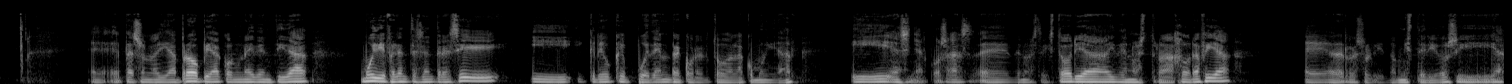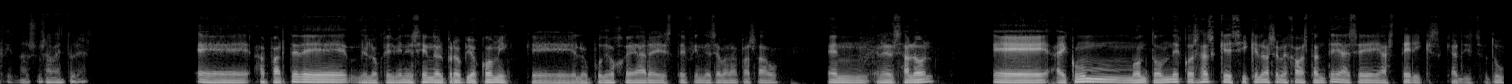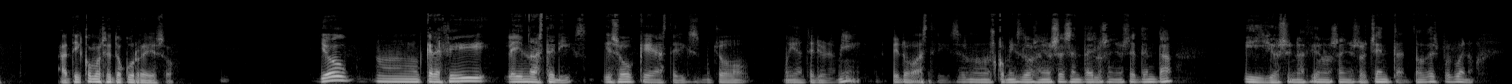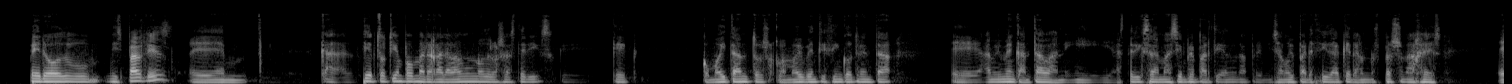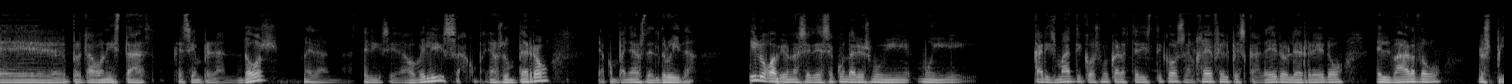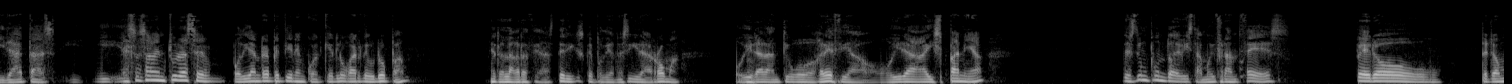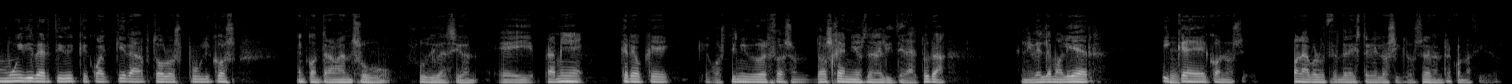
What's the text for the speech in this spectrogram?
eh, personalidad propia, con una identidad muy diferentes entre sí y, creo que pueden recorrer toda la comunidad y enseñar cosas eh, de nuestra historia y de nuestra geografía, eh, resolviendo misterios y haciendo sus aventuras. Eh, aparte de, de lo que viene siendo el propio cómic, que lo pude ojear este fin de semana pasado en, en el salón, eh, hay como un montón de cosas que sí que lo asemeja bastante a ese Asterix que has dicho tú. ¿A ti cómo se te ocurre eso? Yo mm, crecí leyendo Asterix, y eso que Asterix es mucho muy anterior a mí. Pero Asterix son unos cómics de los años 60 y los años 70, y yo soy nacido en los años 80. Entonces, pues bueno. Pero mis padres, eh, cada cierto tiempo me regalaban uno de los Asterix, que, que como hay tantos, como hay 25 o 30, eh, a mí me encantaban. Y Asterix además siempre partía de una premisa muy parecida, que eran unos personajes eh, protagonistas que siempre eran dos, eran Asterix y Obelix, acompañados de un perro y acompañados del druida. Y luego había una serie de secundarios muy, muy carismáticos, muy característicos, el jefe, el pescadero, el herrero, el bardo, los piratas. Y, y esas aventuras se podían repetir en cualquier lugar de Europa. Era la gracia de Asterix, que podían ir a Roma, o ir a la antigua Grecia, o ir a Hispania, desde un punto de vista muy francés, pero, pero muy divertido y que cualquiera, todos los públicos encontraban su, su diversión. Eh, y para mí creo que, que Agostini y Uberzo son dos genios de la literatura a nivel de Molière y Mm. que con, los- con la evolución de la historia de los siglos eran reconocidos.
